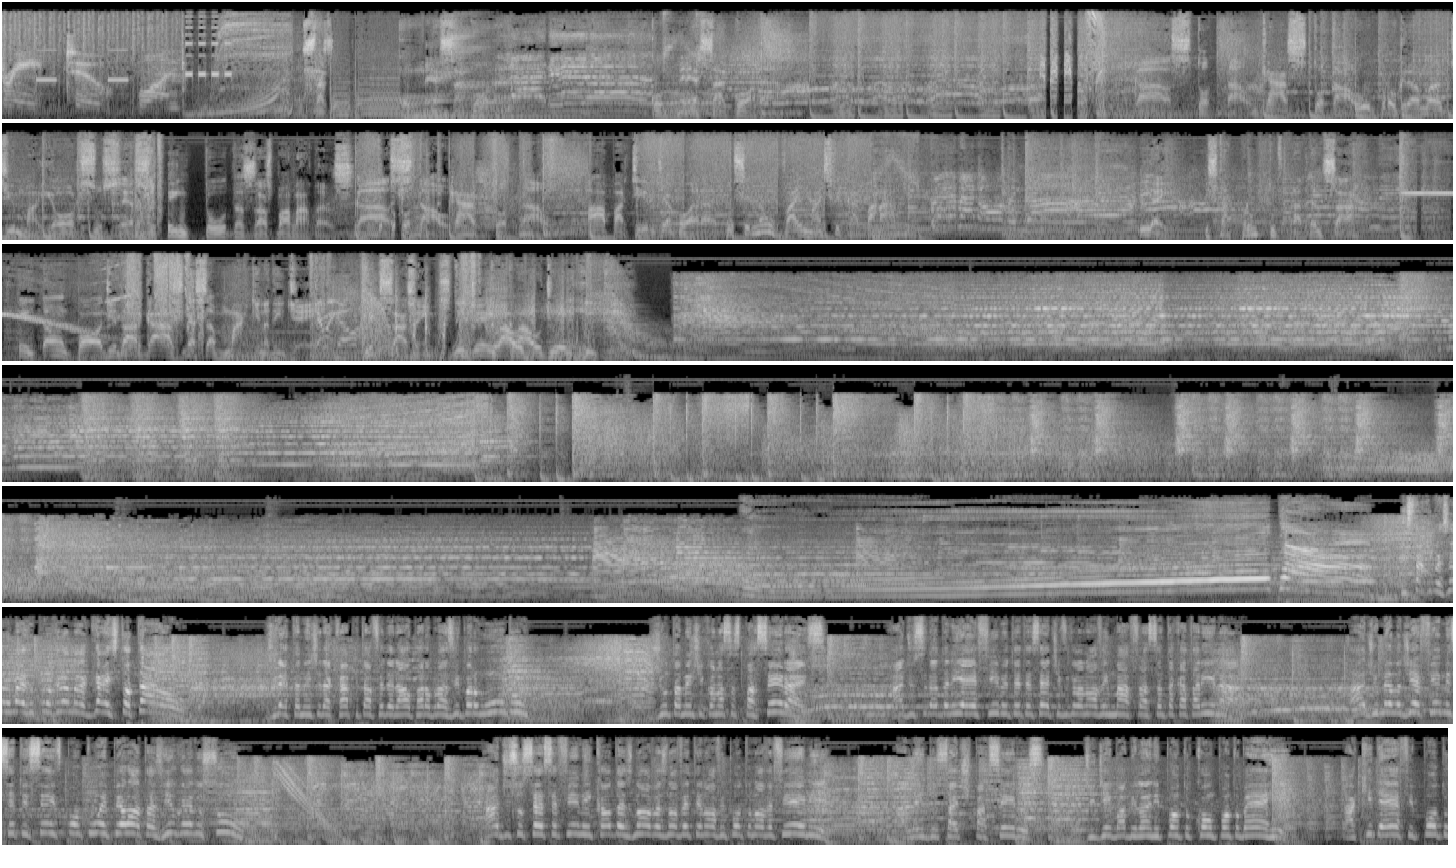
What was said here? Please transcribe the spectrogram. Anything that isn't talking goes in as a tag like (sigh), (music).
3, 2, 1. Começa agora. Começa agora. Gás Total. Gás Total. O programa de maior sucesso em todas as baladas. Gás Total. Gás Total. A partir de agora, você não vai mais ficar parado. E aí, está pronto para dançar? Então pode dar gás nessa máquina DJ. Mixagens DJ Cláudio Henrique. Diretamente da capital federal para o Brasil e para o mundo. Juntamente com nossas parceiras, Rádio Cidadania FM 87,9 em Mafra, Santa Catarina. Rádio Melodia FM 106.1 em Pelotas, Rio Grande do Sul. Rádio Sucesso FM em Caldas Novas 99.9 FM. Além dos sites parceiros djbobilane.com.br, aquidf.com.br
